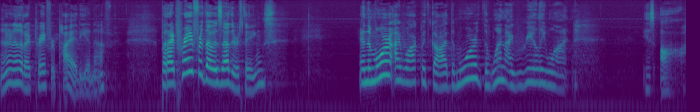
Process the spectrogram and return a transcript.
I don't know that I pray for piety enough. But I pray for those other things. And the more I walk with God, the more the one I really want is awe.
